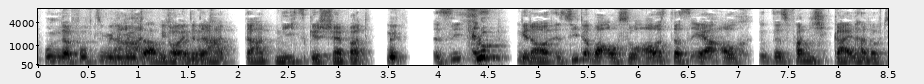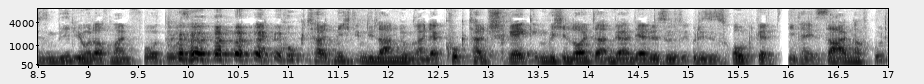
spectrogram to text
150 mm habe ich Leute, heute da hat, da hat nichts gescheppert. Nee. Es es. Genau, es sieht aber auch so aus, dass er auch, das fand ich geil halt auf diesem Video oder auf meinen Fotos. er guckt halt nicht in die Landung rein. Er guckt halt schräg irgendwelche Leute an, während er dieses, über dieses Roadgate sieht. Hey, sagenhaft gut.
